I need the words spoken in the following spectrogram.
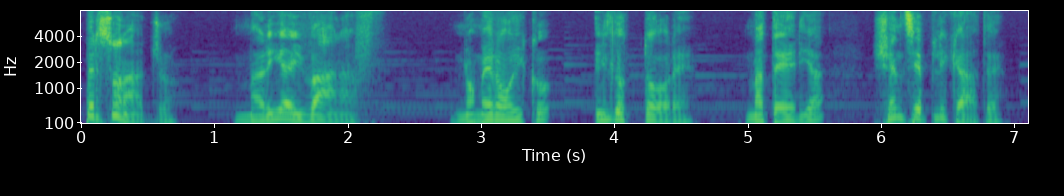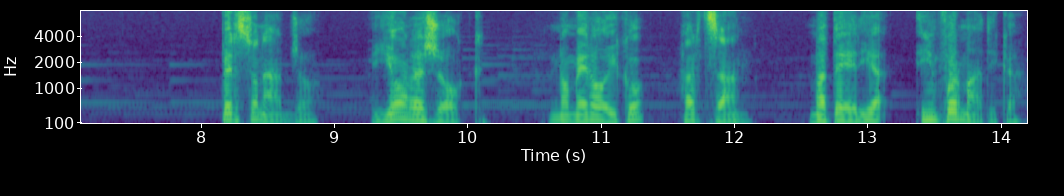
Personaggio, Maria Ivanov, nome eroico, il dottore, materia, scienze applicate. Personaggio, Yon Rajok, nome eroico, Harzan, materia, informatica.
